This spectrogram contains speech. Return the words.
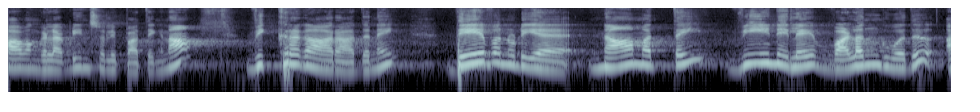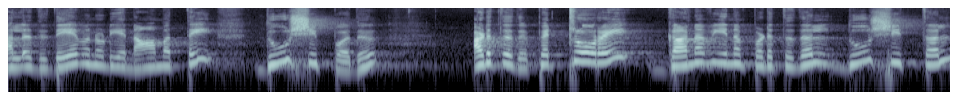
பாவங்கள் அப்படின்னு சொல்லி பார்த்தீங்கன்னா விக்கிரக ஆராதனை தேவனுடைய நாமத்தை வீணிலே வழங்குவது அல்லது தேவனுடைய நாமத்தை தூஷிப்பது. அடுத்தது பெற்றோரை கனவீனப்படுத்துதல் தூஷித்தல்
